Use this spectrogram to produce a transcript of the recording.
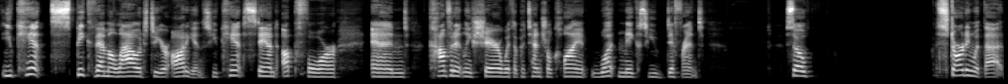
you can't speak them aloud to your audience. You can't stand up for and confidently share with a potential client what makes you different. So starting with that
